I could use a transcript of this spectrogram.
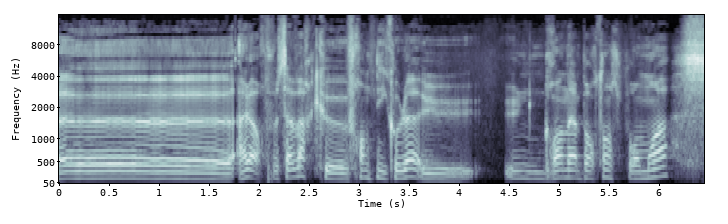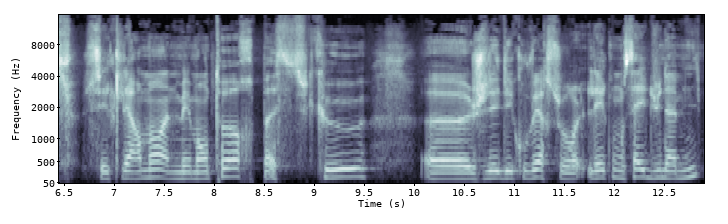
Euh, alors, faut savoir que Franck Nicolas a eu une grande importance pour moi. C'est clairement un de mes mentors parce que euh, je l'ai découvert sur les conseils d'une amie.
